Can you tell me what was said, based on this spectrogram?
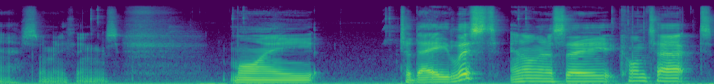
so many things. My today list, and I'm going to say contact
